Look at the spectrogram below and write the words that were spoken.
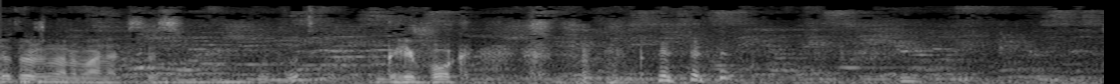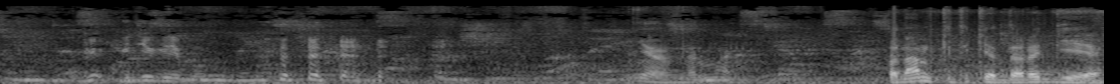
Все тоже нормально, кстати. Грибок. Где грибы? Не, нормально. Панамки такие дорогие.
